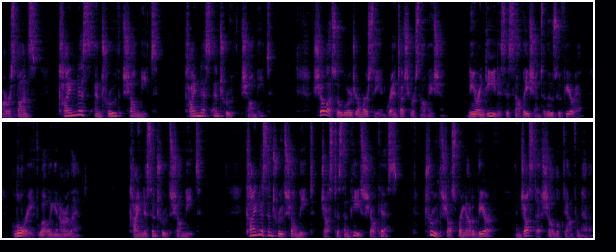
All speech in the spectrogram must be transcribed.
Our response Kindness and truth shall meet. Kindness and truth shall meet. Show us, O Lord, your mercy, and grant us your salvation. Near indeed is his salvation to those who fear him, glory dwelling in our land. Kindness and truth shall meet. Kindness and truth shall meet, justice and peace shall kiss. Truth shall spring out of the earth, and justice shall look down from heaven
